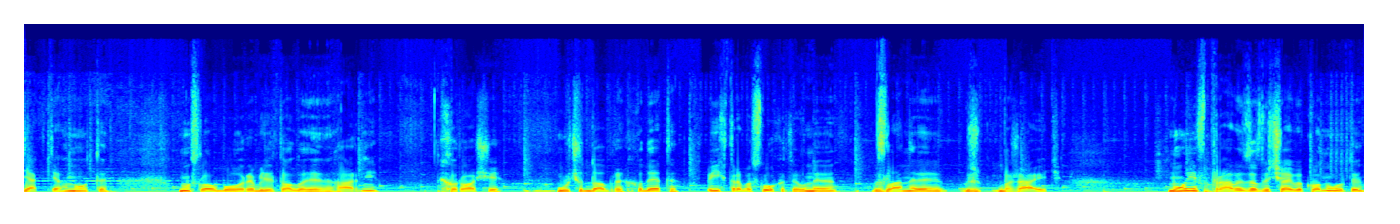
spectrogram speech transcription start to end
як тягнути. Ну, слава Богу, реабілітологи гарні, хороші, учать добре ходити. Їх треба слухати, вони зла не бажають. Ну і вправи зазвичай виконувати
